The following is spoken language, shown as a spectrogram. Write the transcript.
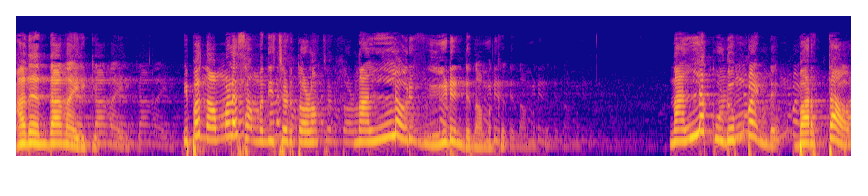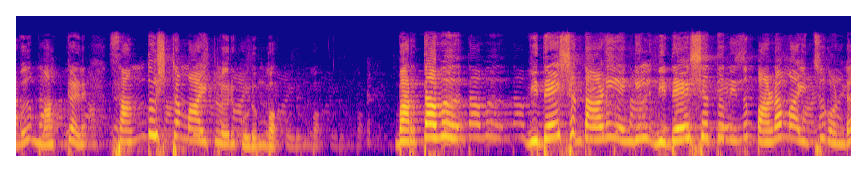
അതെന്താന്നായിരിക്കും? ഇപ്പൊ നമ്മളെ സംബന്ധിച്ചിടത്തോളം നല്ല ഒരു വീടുണ്ട് നമുക്ക്. നല്ല കുടുംബമുണ്ട്. ഭർത്താവ് മക്കൾ സന്തുഷ്ടമായിട്ടുള്ള ഒരു കുടുംബം. ഭർത്താവ് വിദേശത്താണ് എങ്കിൽ വിദേശത്ത് നിന്ന് പണം അയച്ചുകൊണ്ട്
